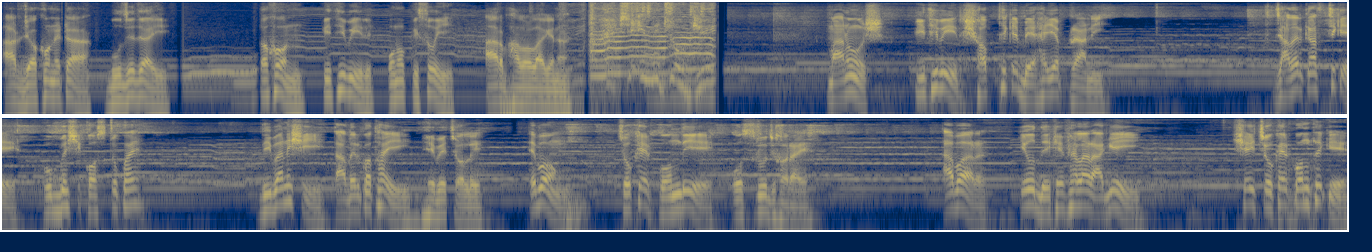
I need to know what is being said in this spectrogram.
আর যখন এটা বুঝে যাই, তখন পৃথিবীর কোনো কিছুই আর ভালো লাগে না। মানুষ পৃথিবীর সব থেকে বেহাইয়া প্রাণী। যাদের কাছ থেকে খুব বেশি কষ্ট পায় দিবানিশি তাদের কথাই ভেবে চলে এবং চোখের কোণ দিয়ে অশ্রু ঝরায়। আবার কেউ দেখে ফেলার আগেই সেই চোখের কোণ থেকে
